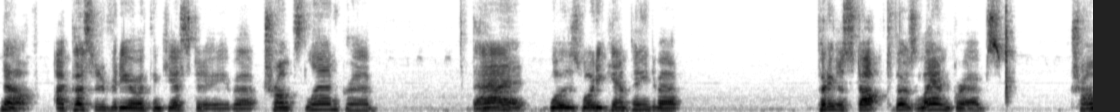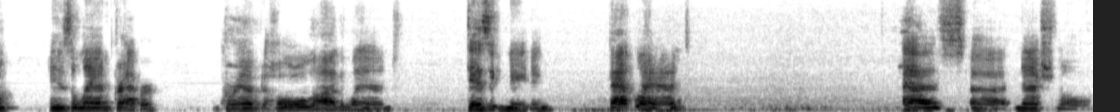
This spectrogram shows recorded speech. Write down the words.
Now, I posted a video, I think yesterday, about Trump's land grab. That was what he campaigned about putting a stop to those land grabs. Trump is a land grabber, grabbed a whole lot of land, designating that land as uh, national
